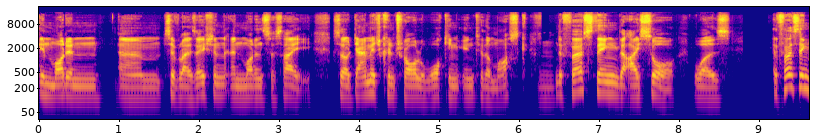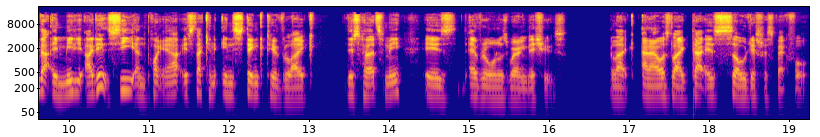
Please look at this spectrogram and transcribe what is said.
in modern um, civilization and modern society. So damage control walking into the mosque. Mm. The first thing that I saw was the first thing that immediately I didn't see and point out. It's like an instinctive like this hurts me. Is everyone was wearing their shoes. Like, and I was like, that is so disrespectful.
